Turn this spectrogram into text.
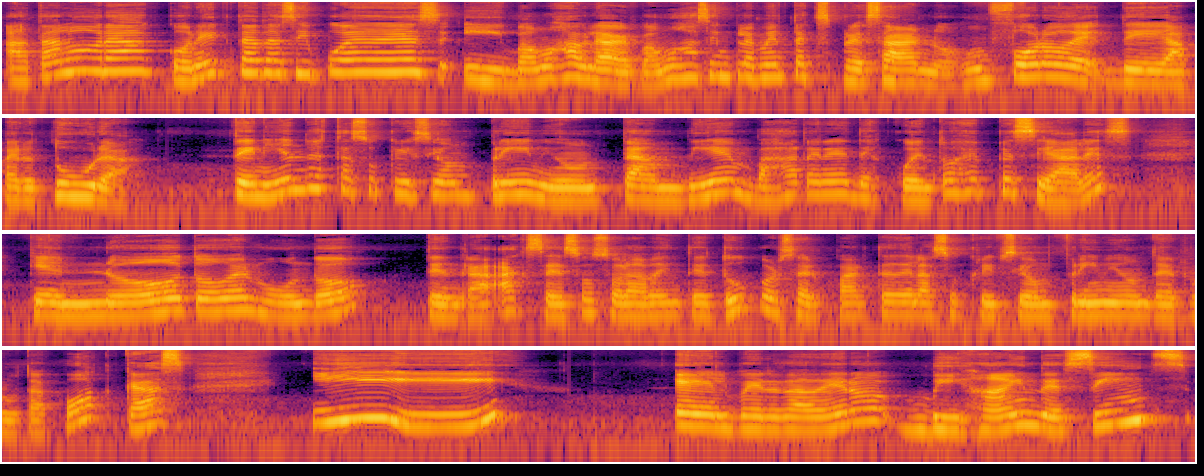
a tal hora, conéctate si puedes y vamos a hablar, vamos a simplemente expresarnos, un foro de, de apertura. Teniendo esta suscripción premium, también vas a tener descuentos especiales que no todo el mundo tendrá acceso, solamente tú por ser parte de la suscripción premium de Ruta Podcast. Y el verdadero behind the scenes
